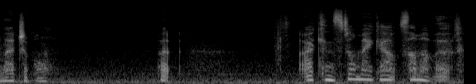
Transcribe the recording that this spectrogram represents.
Illegible. But I can still make out some of it.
